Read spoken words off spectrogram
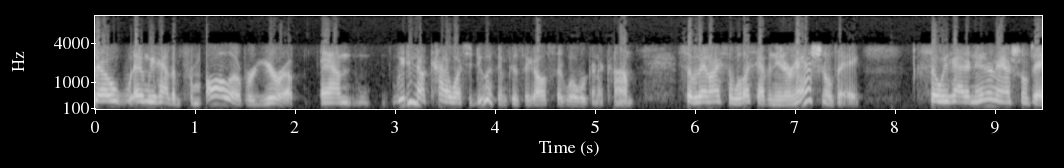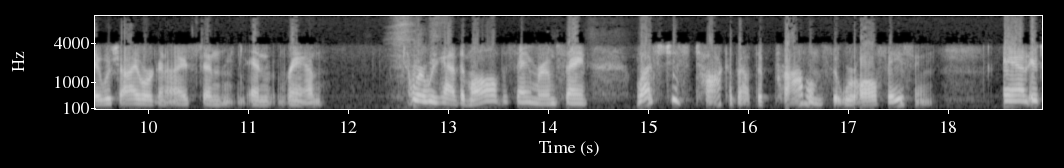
so, and we had them from all over Europe, and we didn't know kind of what to do with them because they all said, "Well, we're going to come." So then I said, "Well, let's have an international day." So we had an international day, which I organized and and ran, where we had them all in the same room saying, let's just talk about the problems that we're all facing. And it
